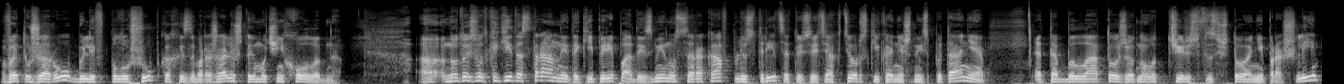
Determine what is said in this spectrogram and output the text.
в эту жару были в полушубках, изображали, что им очень холодно. А, ну, то есть вот какие-то странные такие перепады. Из минус 40 в плюс 30, то есть эти актерские, конечно, испытания, это было тоже, ну вот через что они прошли,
